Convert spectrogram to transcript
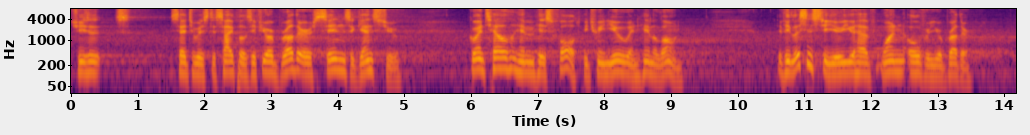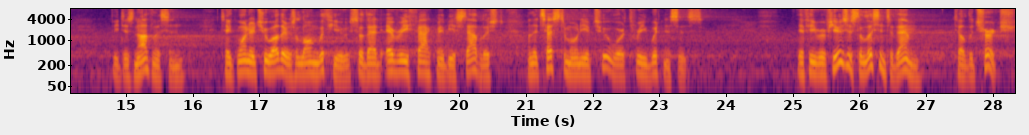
Jesus said to his disciples, If your brother sins against you, go and tell him his fault between you and him alone. If he listens to you, you have won over your brother. If he does not listen, take one or two others along with you, so that every fact may be established on the testimony of two or three witnesses. If he refuses to listen to them, tell the church.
